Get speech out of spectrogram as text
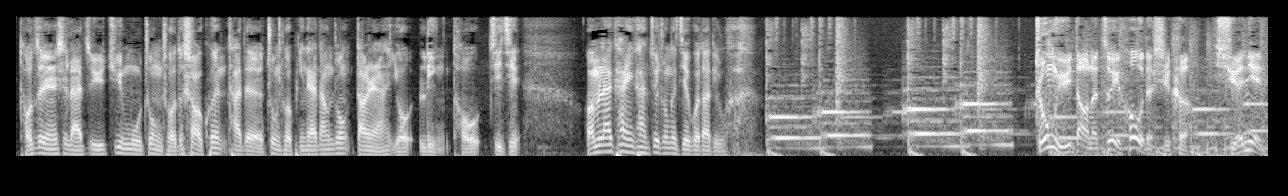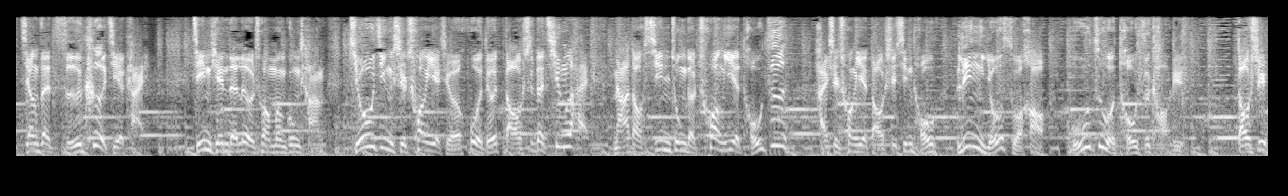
投资人是来自于巨木众筹的邵坤，他的众筹平台当中当然有领投基金。我们来看一看最终的结果到底如何。终于到了最后的时刻，悬念将在此刻揭开。今天的乐创梦工厂究竟是创业者获得导师的青睐，拿到心中的创业投资，还是创业导师心头另有所好，不做投资考虑？导师，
